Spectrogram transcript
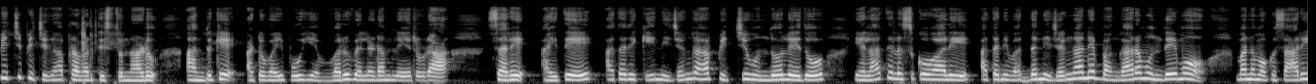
పిచ్చి పిచ్చిగా ప్రవర్తిస్తున్నాడు. అందుకే అటువైపు ఎవ్వరూ వెళ్ళడం లేరురా. సరే అయితే అతనికి నిజంగా పిచ్చి ఉందో లేదో ఎలా తెలుసుకోవాలి? అతని వద్ద నిజంగానే బంగారం ఉందేమో? మనం ఒకసారి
